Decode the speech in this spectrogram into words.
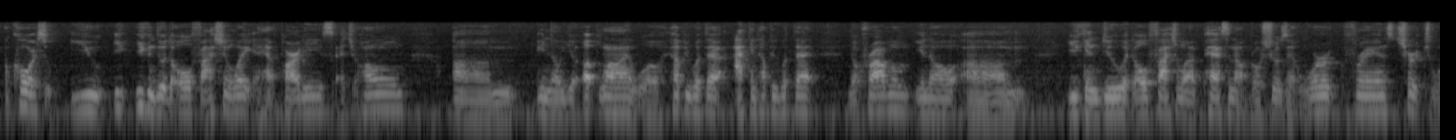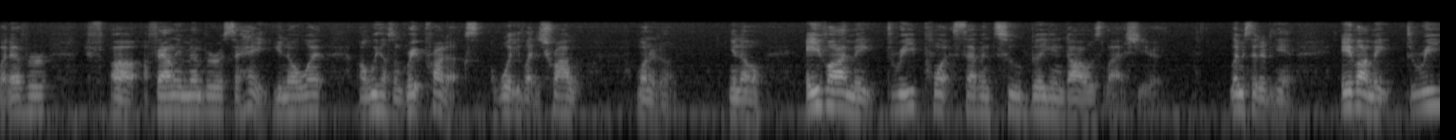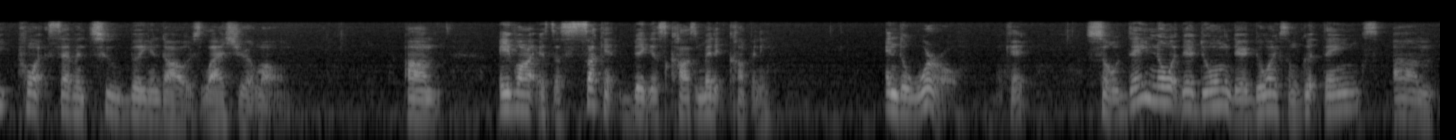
of course, you, you, you can do it the old fashioned way and have parties at your home. Um, you know, your upline will help you with that. I can help you with that. No problem. You know, um, you can do it the old fashioned way, passing out brochures at work, friends, church, whatever. Uh, a family member say, hey, you know what? Uh, we have some great products. What you'd like to try one of them? You know, Avon made $3.72 billion last year. Let me say that again. Avon made $3.72 billion last year alone. Um, Avon is the second biggest cosmetic company in the world. Okay, so they know what they're doing. They're doing some good things. Um,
